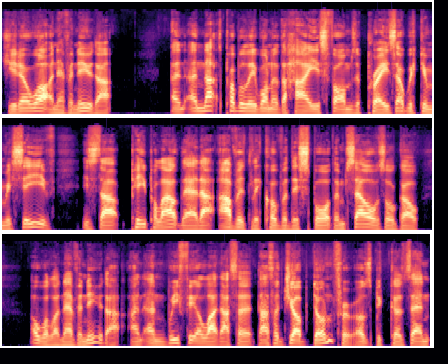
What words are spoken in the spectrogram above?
Do you know what? I never knew that. And and that's probably one of the highest forms of praise that we can receive is that people out there that avidly cover this sport themselves will go, oh well, I never knew that, and and we feel like that's a that's a job done for us because then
